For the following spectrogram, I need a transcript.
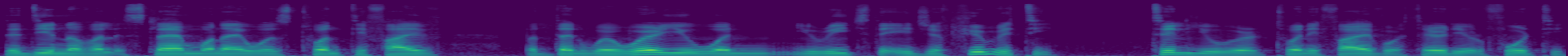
the deen of Islam when I was 25. But then, where were you when you reached the age of puberty? Till you were 25 or 30 or 40.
